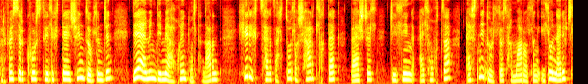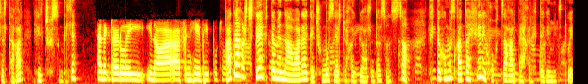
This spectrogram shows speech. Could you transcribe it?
Профессор Курс хэлэхдээ шин зөвлөмж нь Д амин дэмий авахын тулд наранд хэр их цаг зарцуулах шаардлагатайг байршил, жилийн аль хугацаа, арсны төрлөөс хамааруулан илүү наривчлалтайгаар хэлж өгсөн гэлээ. Anecdotally, you know, I often hear people talk Гадаа гарч Д витамин аваарай гэж хүмүүс ярьж байхыг би олонтоо сонссон. Гэхдээ хүмүүс гадаа хэр их хугацаагаар байх хэрэгтэйгээ мэддэггүй.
